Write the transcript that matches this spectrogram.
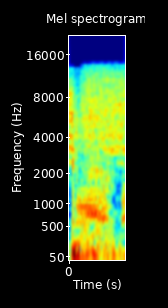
Yeah.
